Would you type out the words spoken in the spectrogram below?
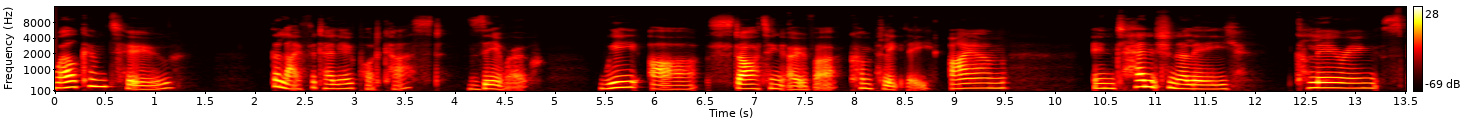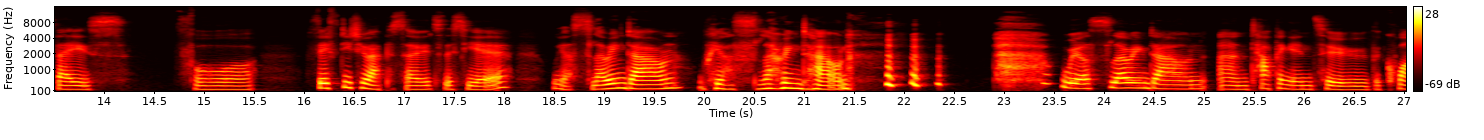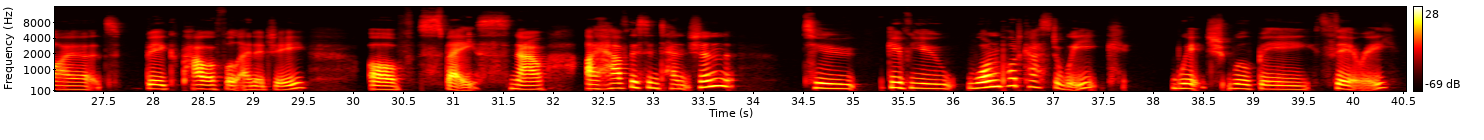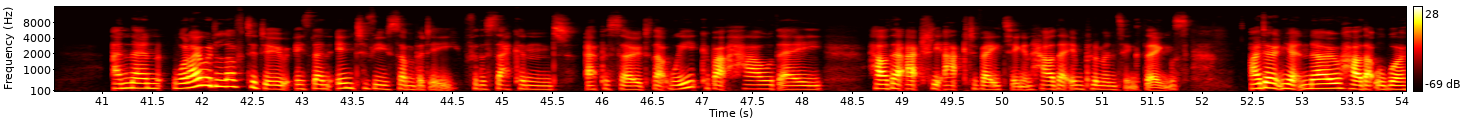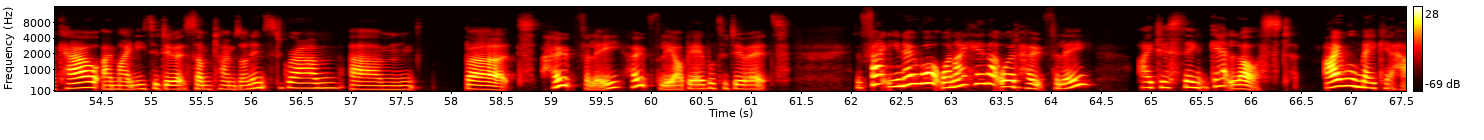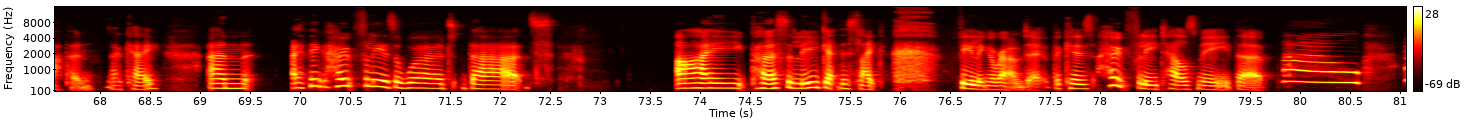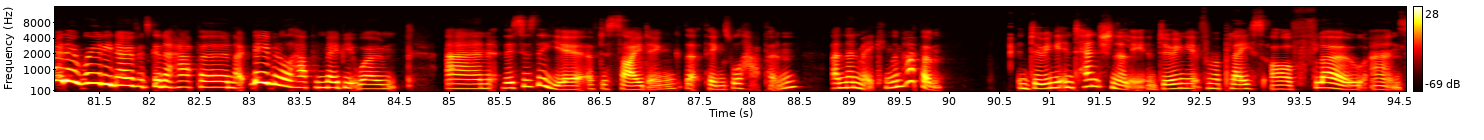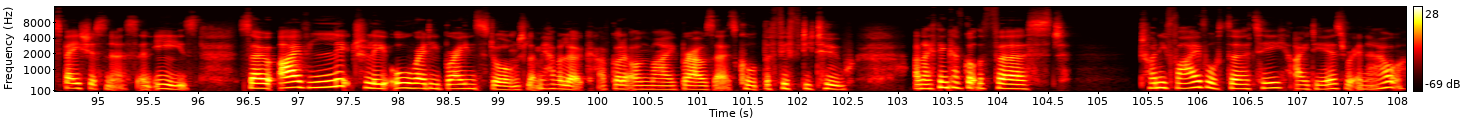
Welcome to the Life Atelier podcast zero. We are starting over completely. I am intentionally clearing space for 52 episodes this year. We are slowing down. We are slowing down. we are slowing down and tapping into the quiet, big, powerful energy of space. Now, I have this intention to give you one podcast a week, which will be theory. And then, what I would love to do is then interview somebody for the second episode that week about how they how they're actually activating and how they're implementing things. I don't yet know how that will work out. I might need to do it sometimes on Instagram. Um, but hopefully, hopefully, I'll be able to do it. In fact, you know what? When I hear that word hopefully, I just think, get lost. I will make it happen, okay? And I think hopefully is a word that I personally get this like feeling around it because hopefully tells me that, well, I don't really know if it's going to happen. Like maybe it'll happen, maybe it won't. And this is the year of deciding that things will happen and then making them happen. And doing it intentionally and doing it from a place of flow and spaciousness and ease. So I've literally already brainstormed. Let me have a look. I've got it on my browser. It's called The 52. And I think I've got the first 25 or 30 ideas written out.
